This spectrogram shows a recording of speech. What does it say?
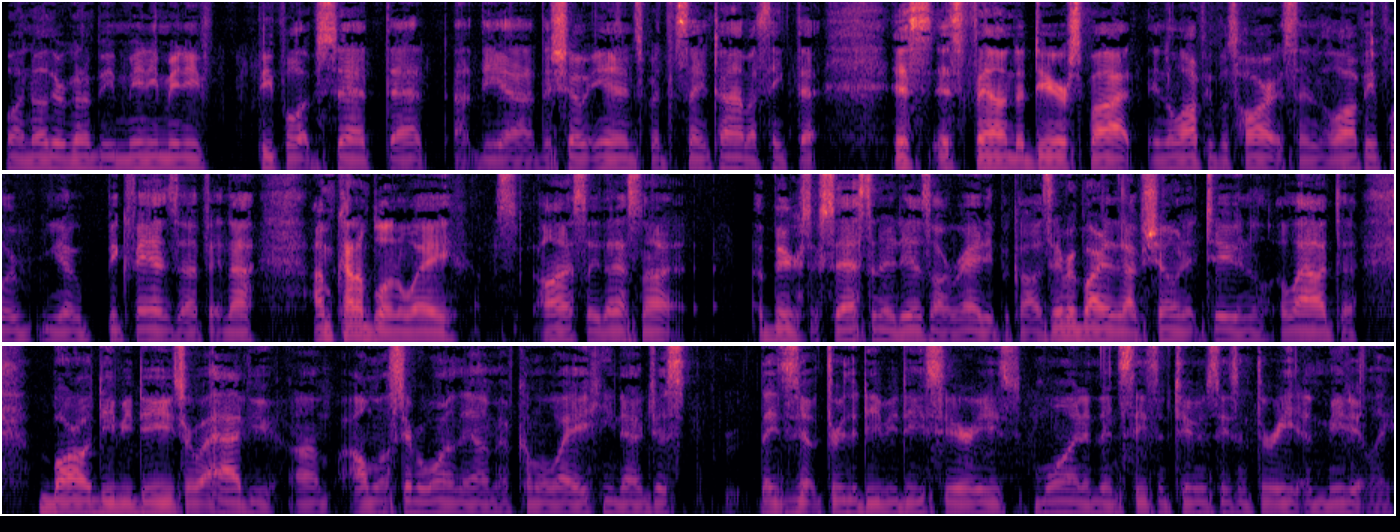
Well, I know there are going to be many, many people upset that uh, the uh, the show ends, but at the same time, I think that it's it's found a dear spot in a lot of people's hearts, and a lot of people are you know big fans of it. And I I'm kind of blown away, honestly, that it's not a bigger success than it is already because everybody that I've shown it to and allowed to borrow DVDs or what have you, um, almost every one of them have come away, you know, just they zip through the DVD series one and then season two and season three immediately.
